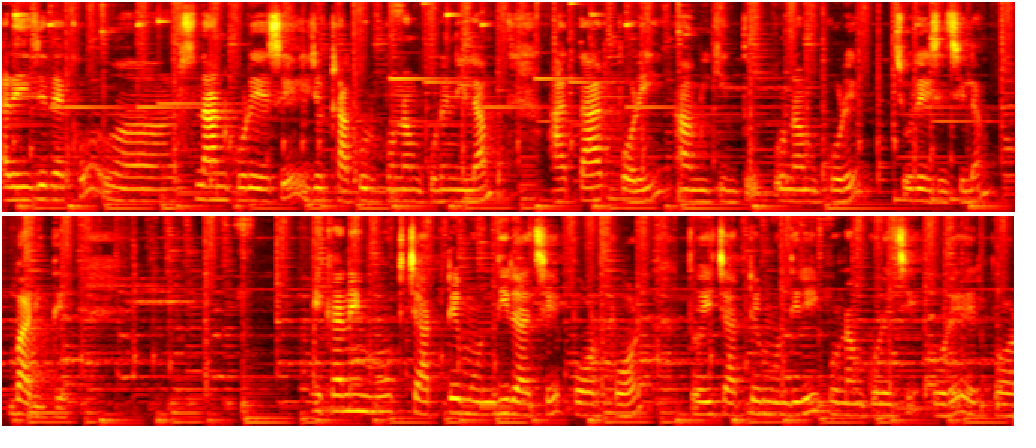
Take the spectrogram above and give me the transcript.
আর এই যে দেখো স্নান করে এসে এই যে ঠাকুর প্রণাম করে নিলাম, আর তারপরেই আমি কিন্তু প্রণাম করে চলে এসেছিলাম বাড়িতে। এখানে মোট চারটে মন্দির আছে পর পর তো এই চারটে মন্দিরেই প্রণাম করেছি, করে এরপর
